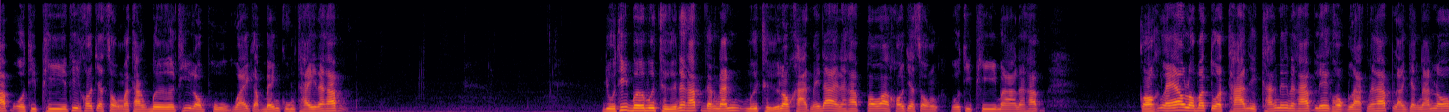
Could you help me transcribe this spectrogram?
รับ OTP ที่เขาจะส่งมาทางเบอร์ที่เราผูกไว้กับแบงก์กรุงไทยนะครับ อยู่ที่เบอร์มือถือนะครับ ดังนั้นมือถือเราขาดไม่ได้นะครับ เพราะว่าเขาจะส่ง OTP มานะครับกรอกแล้วเรามาตรวจทานอีกครั้งหนึ่งนะครับ เลข 6 หลักนะครับ หลังจากนั้นเราก็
